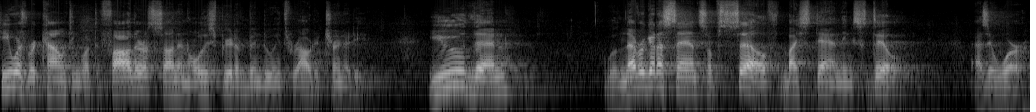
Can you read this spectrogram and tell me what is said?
he was recounting what the Father, Son, and Holy Spirit have been doing throughout eternity. You then will never get a sense of self by standing still, as it were,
